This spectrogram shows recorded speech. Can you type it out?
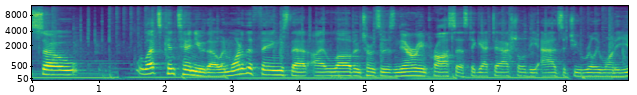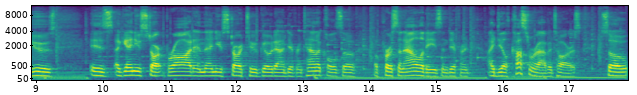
so let's continue though. And one of the things that I love in terms of this narrowing process to get to actually the ads that you really want to use is again you start broad and then you start to go down different tentacles of, of personalities and different ideal customer avatars. So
